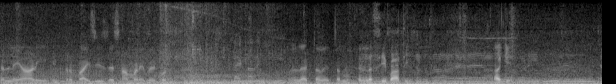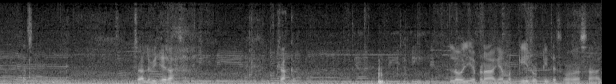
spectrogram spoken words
ਕਲਿਆਣੀ ਇੰਟਰਪ੍ਰਾਈਜ਼ਸ ਦੇ ਸਾਹਮਣੇ ਬਿਲਕੁਲ। ਲਾਈਟਾਂ ਦੇ ਲਾਈਟਾਂ ਨੂੰ। ਲੱਸੀ ਪਾਤੀ। ਅੱਗੇ। ਚੱਲ ਵੀ ਫੇਰਾ ਚੱਕ। ਲੋ ਜੀ, ਆਪਣਾ ਆ ਗਿਆ ਮੱਕੀ ਰੋਟੀ ਤੇ ਸਰੋਂ ਦਾ ਸਾਗ।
